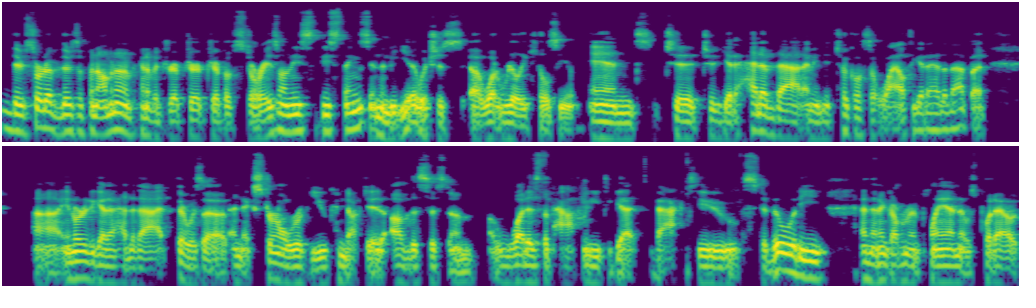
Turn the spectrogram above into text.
there's sort of there's a phenomenon of kind of a drip drip drip of stories on these these things in the media, which is uh, what really kills you. And to to get ahead of that, I mean, it took us a while to get ahead of that, but uh, in order to get ahead of that, there was a, an external review conducted of the system. What is the path we need to get back to stability? And then a government plan that was put out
